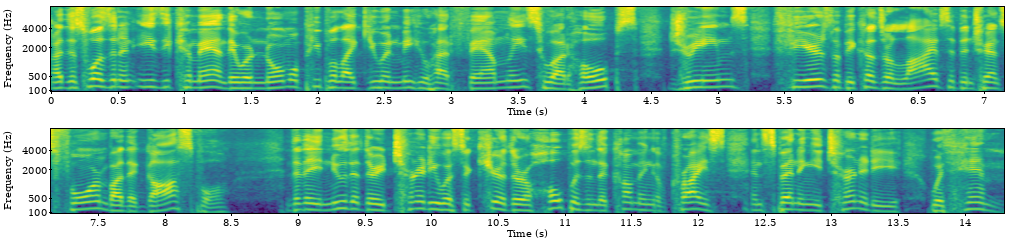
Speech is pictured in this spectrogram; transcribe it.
Right, this wasn't an easy command. They were normal people like you and me who had families, who had hopes, dreams, fears, but because their lives had been transformed by the gospel, that they knew that their eternity was secure, their hope was in the coming of Christ and spending eternity with Him.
